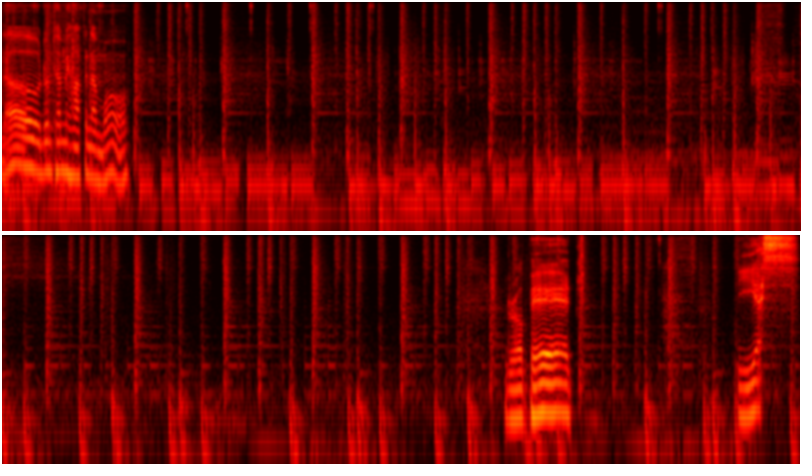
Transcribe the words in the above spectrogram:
No, don't tell me half an hour more. Drop it. Yes.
